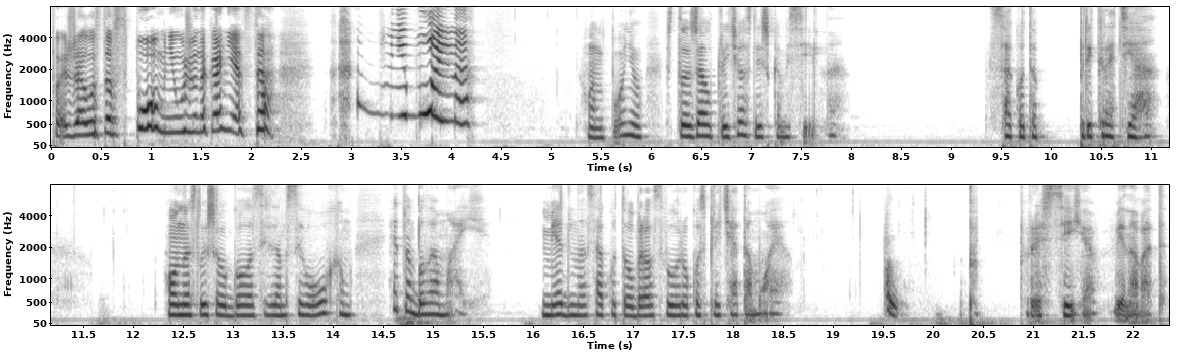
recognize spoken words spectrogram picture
Пожалуйста, вспомни уже наконец-то! Мне больно! Он понял, что сжал плечо слишком сильно. «Сакута, прекрати!» а!» Он услышал голос рядом с его ухом, это была Май. Медленно Сакута убрал свою руку с плеча Томоя. «Прости, я виноват».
